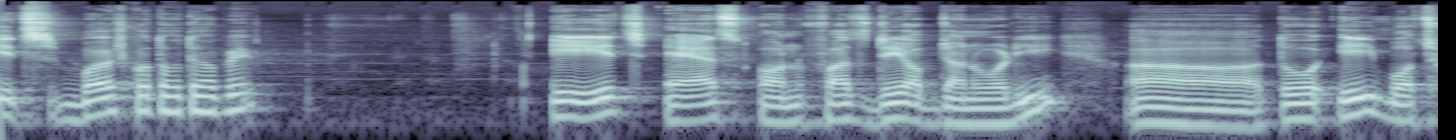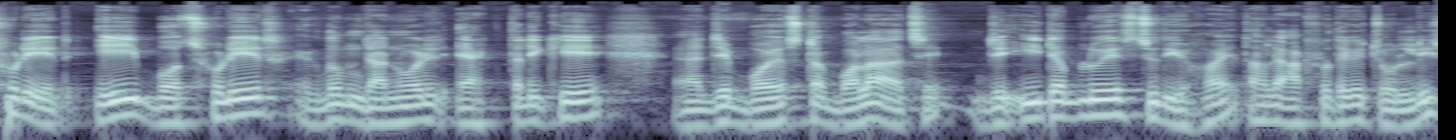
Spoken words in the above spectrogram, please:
এজ বয়স কত হতে হবে? Age as on first day of January তো এই বছরের এই বছরের একদম জানুয়ারির এক তারিখে যে বয়সটা বলা আছে, যে ইডাব্লিউএস যদি হয়, তাহলে আঠেরো থেকে চল্লিশ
